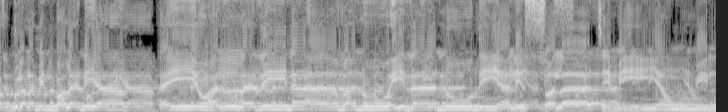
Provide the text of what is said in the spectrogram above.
রব্বুল আলামিন বলেন ইয়া আইয়ুহাল্লাযীনা আমানু ইযা নুদিয়া লিস-সালাতি মিন ইয়াউমিল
